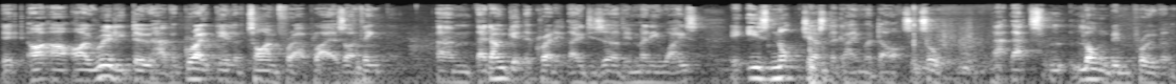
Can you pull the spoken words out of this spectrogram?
it, I, I, I really do have a great deal of time for our players. I think um, they don't get the credit they deserve in many ways. It is not just a game of darts at all. That, that's long been proven.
